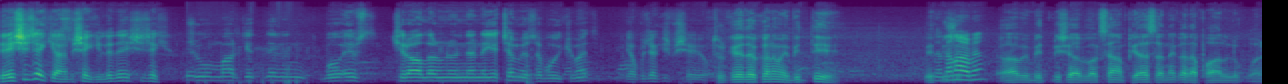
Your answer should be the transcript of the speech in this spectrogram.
değişecek yani bir şekilde değişecek. Şu marketlerin bu ev kiralarının önlerine geçemiyorsa bu hükümet yapacak hiçbir şey yok. Türkiye'de ekonomi bitti. Bitmiş. Neden abi? Abi bitmiş abi baksana piyasa ne kadar pahalılık var.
